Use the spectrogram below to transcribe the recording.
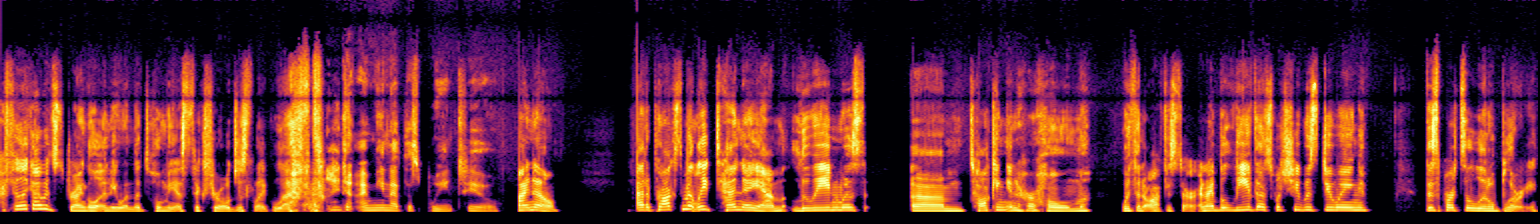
I feel like I would strangle anyone that told me a six year old just like left. I, know, I mean, at this point, too. I know. At approximately 10 a.m., Lewine was um, talking in her home with an officer, and I believe that's what she was doing. This part's a little blurry.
